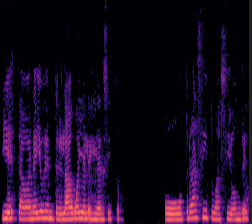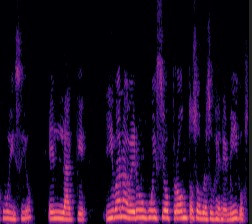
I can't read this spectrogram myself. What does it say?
Y estaban ellos entre el agua y el ejército. Otra situación de juicio en la que iban a haber un juicio pronto sobre sus enemigos,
